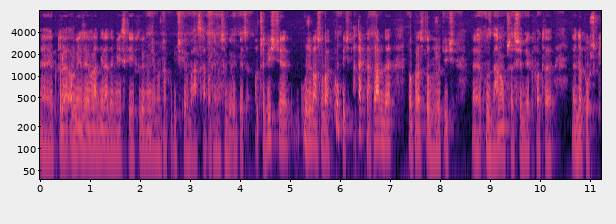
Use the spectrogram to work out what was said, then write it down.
e, które organizują radni Rady Miejskiej, w której będzie można kupić kiełbasę, a potem ją sobie upiec. Oczywiście używam słowa kupić, a tak naprawdę po prostu wrzucić uznaną przez siebie kwotę do puszki.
